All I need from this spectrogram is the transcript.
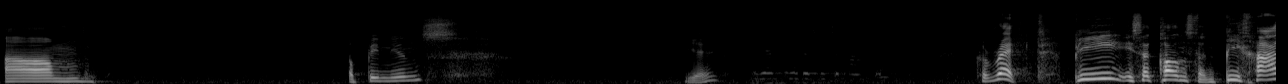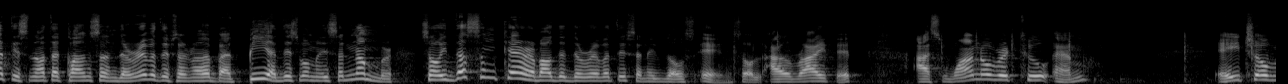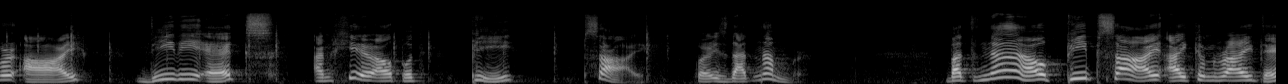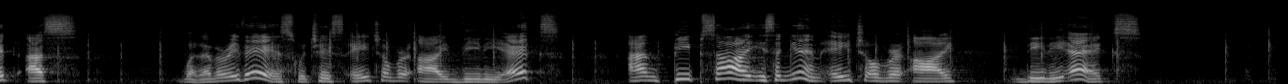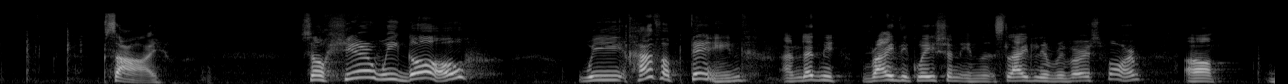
Um, opinions? Yes? Yes, because it's just a constant. Correct. P is a constant. P hat is not a constant. Derivatives are not, but P at this moment is a number. So it doesn't care about the derivatives and it goes in. So I'll write it as 1 over 2m h over i d dx, and here I'll put p psi. Where is that number? But now p psi, I can write it as whatever it is, which is h over i d dx, and p psi is again h over i d dx psi. So here we go. We have obtained, and let me write the equation in slightly reverse form, uh,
